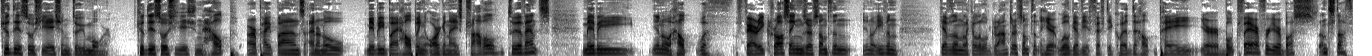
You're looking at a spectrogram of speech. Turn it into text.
could the association do more? Could the association help our pipe bands? I don't know, maybe by helping organize travel to events, maybe you know help with ferry crossings or something. You know, even give them like a little grant or something. Here, we'll give you fifty quid to help pay your boat fare for your bus and stuff.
